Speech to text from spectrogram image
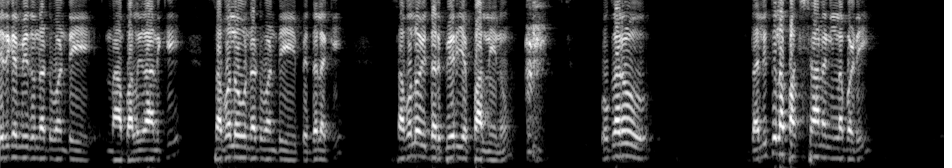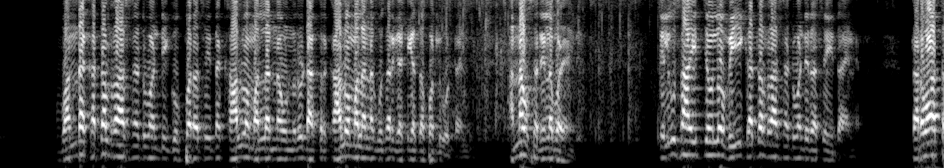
వేదిక మీద ఉన్నటువంటి నా బలగానికి సభలో ఉన్నటువంటి పెద్దలకి సభలో ఇద్దరు పేరు చెప్పాలి నేను. ఒకరు దళితుల పక్షాన నిలబడి వంద కథలు రాసినటువంటి గొప్ప రచయిత కాల్వ మల్లన్న ఉన్నారు. డాక్టర్ కాల్వ మల్లన్నకు ఒకసారి గట్టిగా చప్పట్లు కొట్టండి. అన్న ఒకసారి నిలబడండి. తెలుగు సాహిత్యంలో వెయ్యి కథలు రాసినటువంటి రచయిత ఆయన. తర్వాత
